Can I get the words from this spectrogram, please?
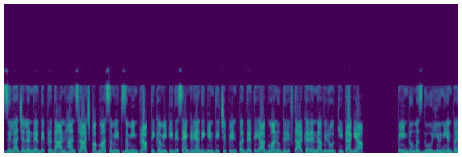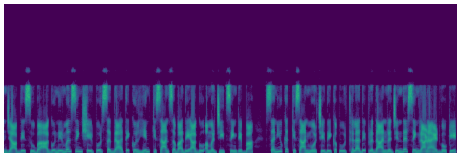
ਜ਼ਿਲ੍ਹਾ ਜਲੰਧਰ ਦੇ ਪ੍ਰਧਾਨ ਹੰਸ ਰਾਜ ਪੱਬਾ ਸਮੇਤ ਜ਼ਮੀਨ ਪ੍ਰਾਪਤੀ ਕਮੇਟੀ ਦੇ ਸੈਂਕੜਿਆਂ ਦੀ ਗਿਣਤੀ 'ਚ ਪਿੰਡ ਪੱਧਰ ਤੇ ਆਗੂਆਂ ਨੂੰ ਗ੍ਰਿਫਤਾਰ ਕਰਨ ਦਾ ਵਿਰੋਧ ਕੀਤਾ ਗਿਆ। ਪੇਂਡੂ ਮਜ਼ਦੂਰ ਯੂਨੀਅਨ ਪੰਜਾਬ ਦੇ ਸੂਬਾ ਆਗੂ ਨਿਰਮਲ ਸਿੰਘ ਸ਼ੇਰਪੁਰ, ਸੱਦਾ ਅਤੇ ਕੁਲ ਹਿੰਦ ਕਿਸਾਨ ਸਭਾ ਦੇ ਆਗੂ ਅਮਰਜੀਤ ਸਿੰਘ ਟਿੱਬਾ, ਸੰਯੁਕਤ ਕਿਸਾਨ ਮੋਰਚੇ ਦੇ ਕਪੂਰਥਲਾ ਦੇ ਪ੍ਰਧਾਨ ਰਜਿੰਦਰ ਸਿੰਘ ਰਾਣਾ ਐਡਵੋਕੇਟ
